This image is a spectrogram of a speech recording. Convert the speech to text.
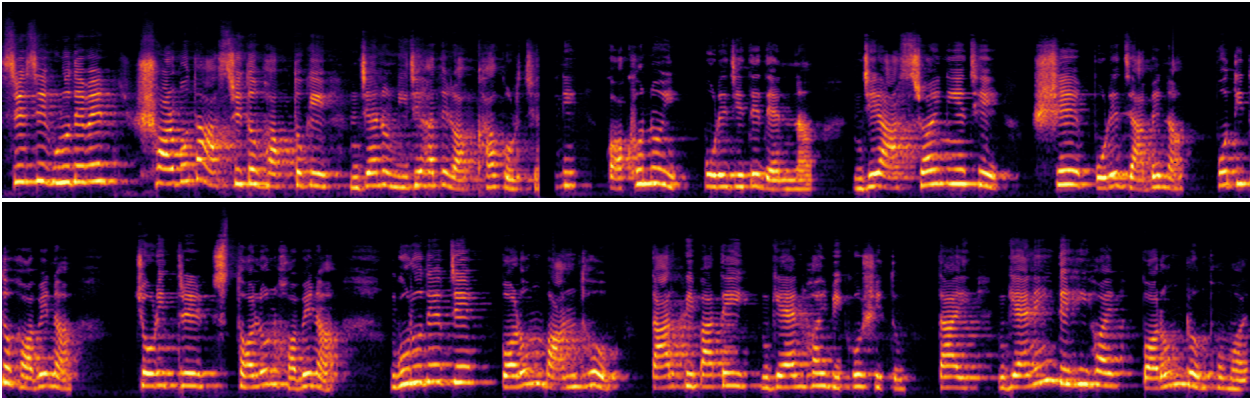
শ্রী শ্রী গুরুদেবের সর্বদা আশ্রিত ভক্তকে যেন নিজে হাতে রক্ষা করছেন। তিনি কখনোই পড়ে যেতে দেন না। যে আশ্রয় নিয়েছে, সে পড়ে যাবে না, পতিত হবে না, চরিত্রের স্থলন হবে না। গুরুদেব যে পরম বান্ধব, তার কৃপাতেই জ্ঞান হয় বিকশিত, তাই জ্ঞানেই দেহি হয় পরম ব্রহ্মময়।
